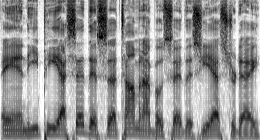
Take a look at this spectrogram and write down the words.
And EP, I said this, uh, Tom and I both said this yesterday,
